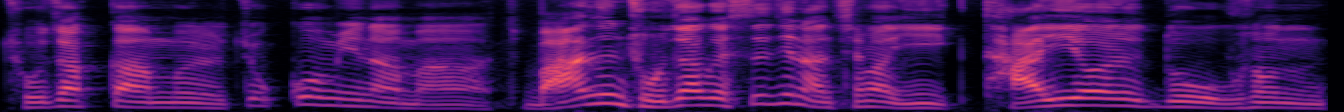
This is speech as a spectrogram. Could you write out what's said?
조작감을 조금이나마 많은 조작을 쓰진 않지만 이 다이얼도 우선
